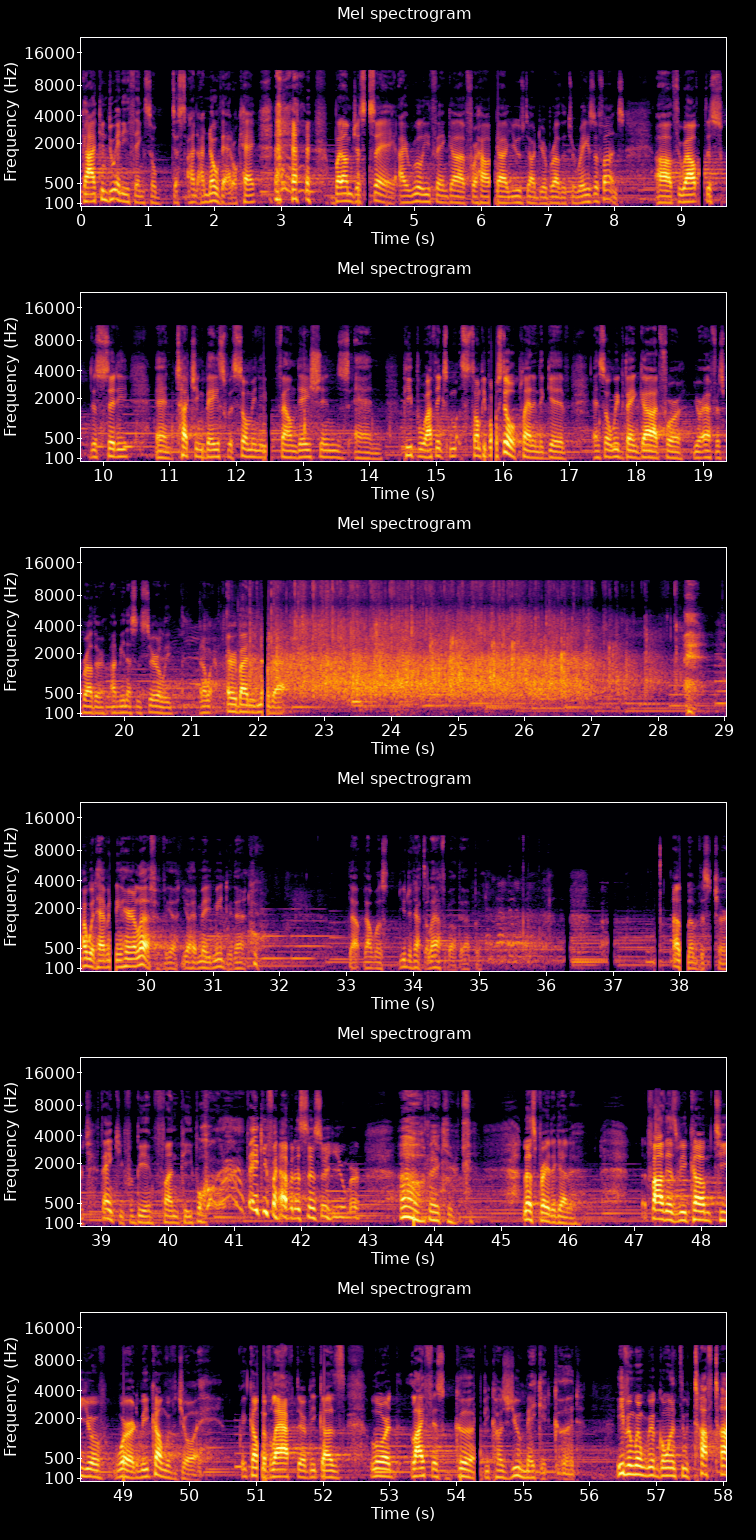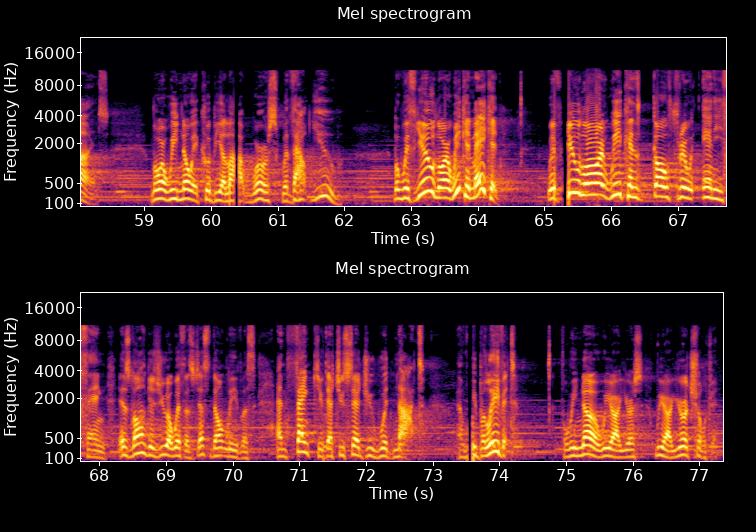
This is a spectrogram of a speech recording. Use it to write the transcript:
God can do anything, so just I, I know that, okay? but I'm just saying, I really thank God for how God used our dear brother to raise the funds uh, throughout this, this city and touching base with so many foundations and people. I think some people are still planning to give. And so we thank God for your efforts, brother. I mean that sincerely. And I want everybody to know that. I wouldn't have any hair left if y'all had made me do that. That, that was, you didn't have to laugh about that, but I love this church. Thank you for being fun people. thank you for having a sense of humor. Oh, thank you. Let's pray together. Father, as we come to your word, we come with joy. We come with laughter because, Lord, life is good because you make it good. Even when we're going through tough times, Lord, we know it could be a lot worse without you. But with you, Lord, we can make it. With you, Lord, we can go through anything as long as you are with us. Just don't leave us. And thank you that you said you would not. And we believe it. For we know we are, yours, we are your children.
